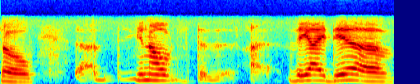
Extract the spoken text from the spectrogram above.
So, uh, you know, the, the idea of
